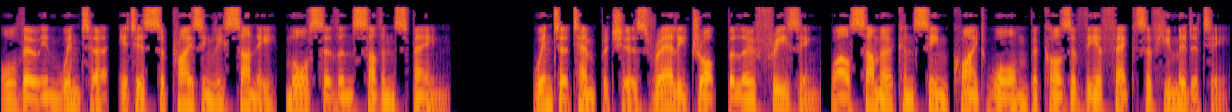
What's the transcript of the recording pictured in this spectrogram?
although in winter, it is surprisingly sunny, more so than southern Spain. Winter temperatures rarely drop below freezing, while summer can seem quite warm because of the effects of humidity.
